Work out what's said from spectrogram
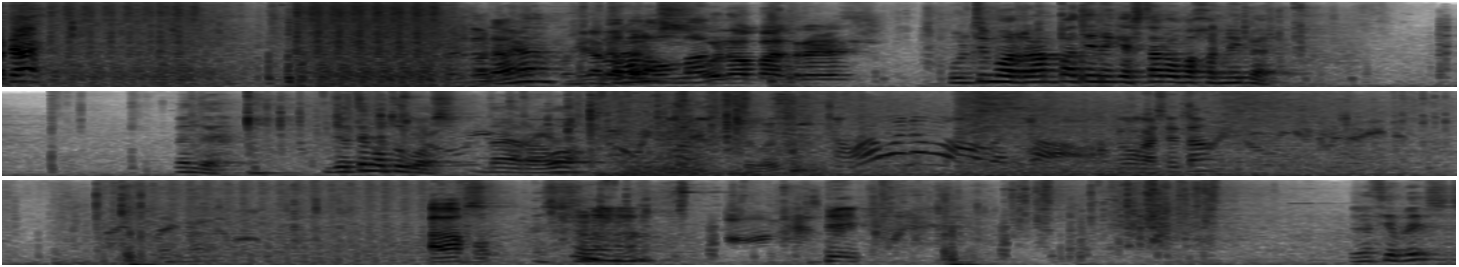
¡Atrás! Buena. Uno para tres. Último rampa tiene que estar o bajo sniper. Vente. Yo tengo tubos. Dale, rabo. Tengo caseta. Abajo. Eso se baja, ¿no? Sí. Silencio, please.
